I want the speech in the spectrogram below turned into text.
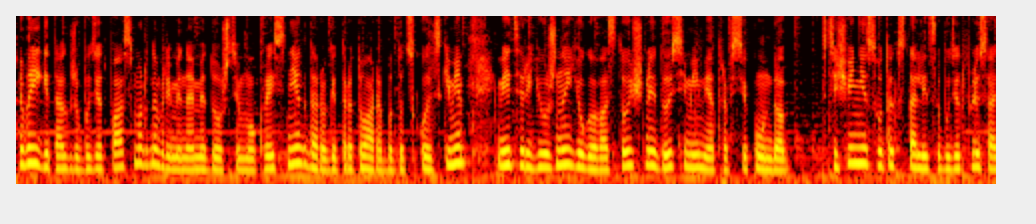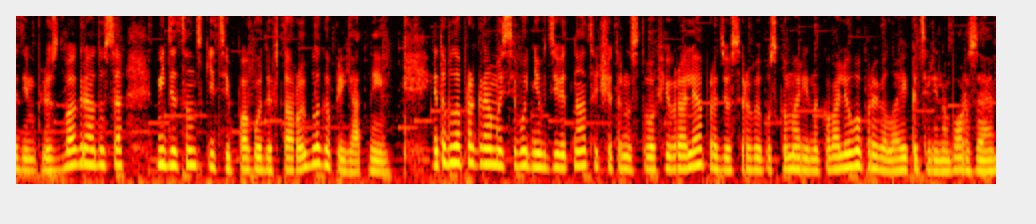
В Риге также будет пасмурно, временами дождь и мокрый снег, дороги тротуары будут скользкими, ветер южный, юго-восточный до 7 метров в секунду. В течение суток в столице будет плюс 1, плюс 2 градуса, медицинский тип погоды второй благоприятный. Это была программа «Сегодня в 19-14 февраля». Продюсер выпуска Марина Ковалева провела Екатерина Борзая.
